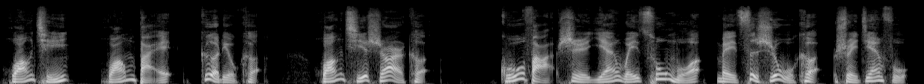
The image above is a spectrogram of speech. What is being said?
黄芩、黄柏各六克。黄芪十二克，古法是研为粗磨，每次十五克，水煎服。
